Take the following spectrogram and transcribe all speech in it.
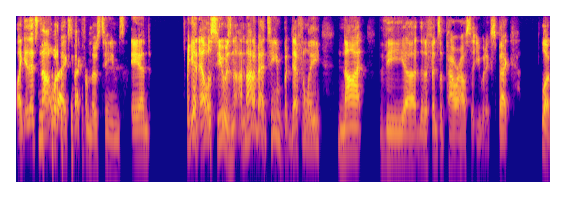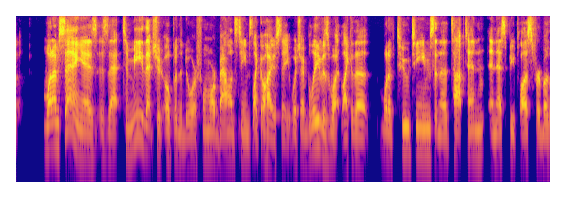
Like that's not what i expect from those teams. And again lsu is not, not a bad team but definitely not the uh the defensive powerhouse that you would expect. Look what i'm saying is is that to me that should open the door for more balanced teams like ohio state which i believe is what like the one of two teams in the top 10 in SP plus for both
